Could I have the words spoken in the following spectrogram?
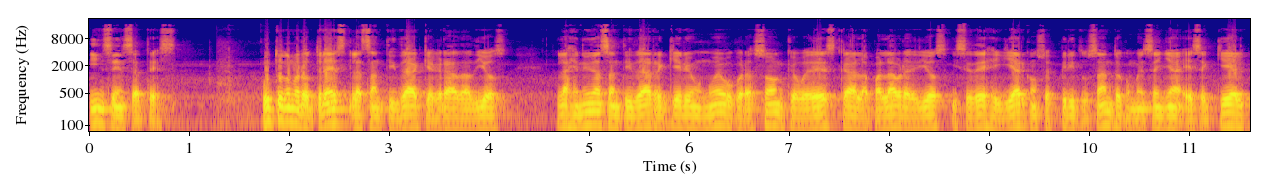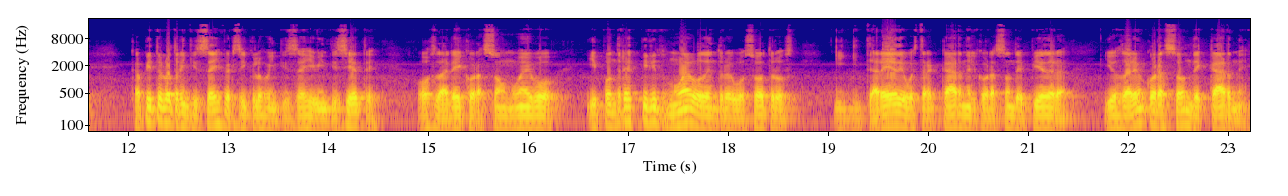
insensatez. Punto número 3. La santidad que agrada a Dios. La genuina santidad requiere un nuevo corazón que obedezca a la palabra de Dios y se deje guiar con su Espíritu Santo, como enseña Ezequiel, capítulo 36, versículos 26 y 27. Os daré corazón nuevo y pondré espíritu nuevo dentro de vosotros, y quitaré de vuestra carne el corazón de piedra, y os daré un corazón de carne,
